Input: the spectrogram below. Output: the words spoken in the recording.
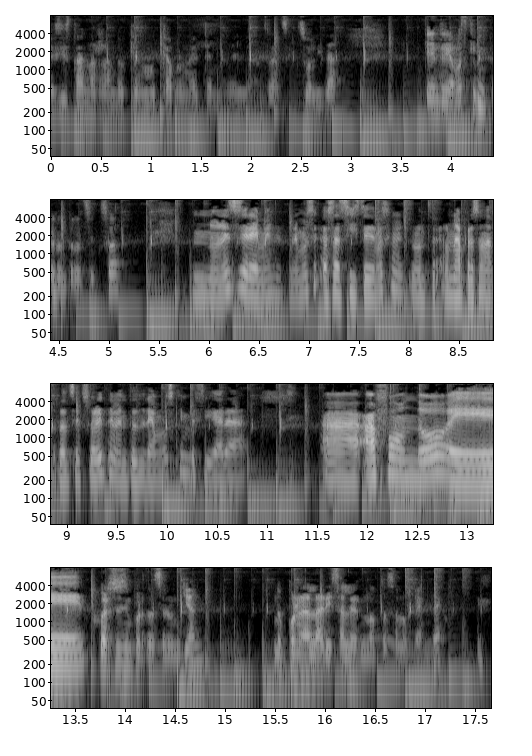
Ceci está narrando que es muy cabrón el tema de la transexualidad. Tendríamos que meter a un transexual. No necesariamente tenemos, o sea, si tenemos que un tra- una persona transexual y también tendríamos que investigar a, a, a fondo. eh, Por eso es importante hacer un guion. No poner a Larisa a leer notas a lo pendejo.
